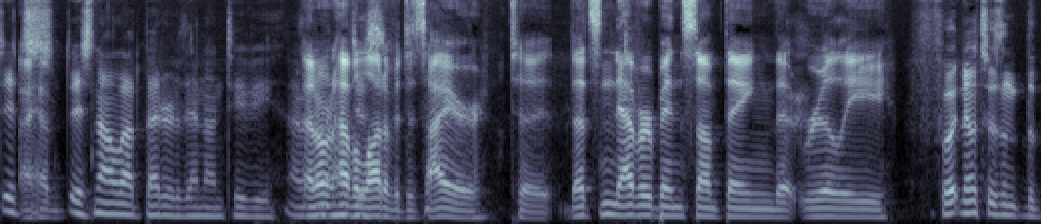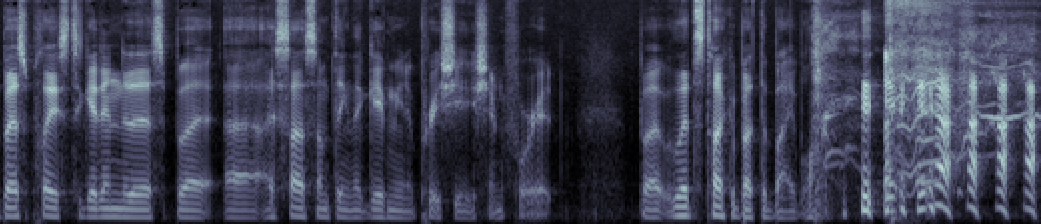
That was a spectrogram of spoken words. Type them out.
it's have- it's not a lot better than on TV. I don't have a lot of a desire to. That's never been something that really. Footnotes isn't the best place to get into this, but uh, I saw something that gave me an appreciation for it. But let's talk about the Bible.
